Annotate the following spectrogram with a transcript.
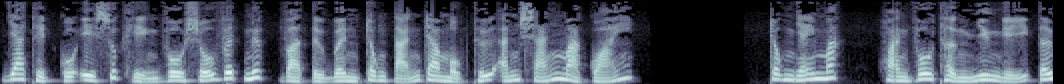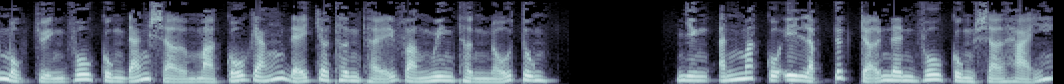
Da thịt của y xuất hiện vô số vết nứt và từ bên trong tản ra một thứ ánh sáng ma quái. Trong nháy mắt, Hoàng vô thần như nghĩ tới một chuyện vô cùng đáng sợ mà cố gắng để cho thân thể và nguyên thần nổ tung. Nhưng ánh mắt của y lập tức trở nên vô cùng sợ hãi.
